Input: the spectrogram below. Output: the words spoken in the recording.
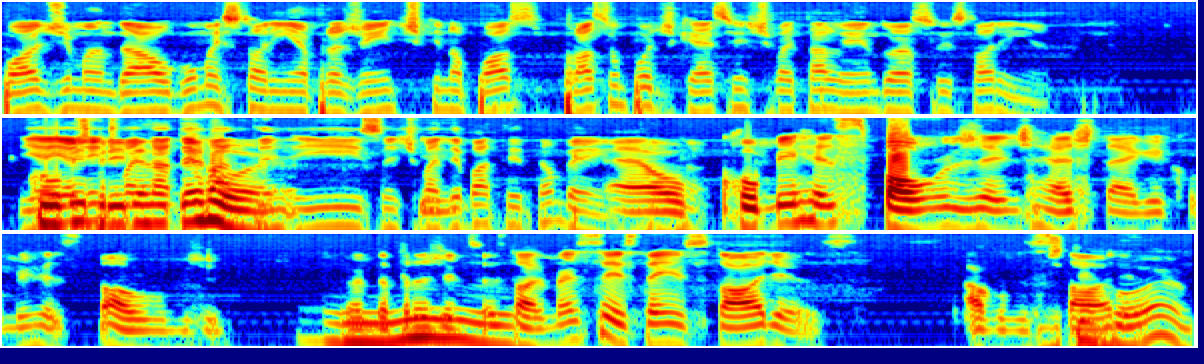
pode mandar alguma historinha pra gente que no próximo podcast a gente vai estar lendo a sua historinha. E Cume aí a gente brilha vai tá terror. debater. Isso, a gente vai Sim. debater também. É o Cume Responde, gente. Hashtag Cume Responde. Manda pra gente sua história. Mas vocês têm histórias? Alguma De história? terror?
